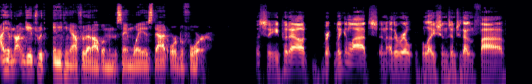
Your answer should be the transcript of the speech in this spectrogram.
I have not engaged with anything after that album in the same way as that or before. let's see, he put out Blinking Lights and Other Revelations in 2005.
